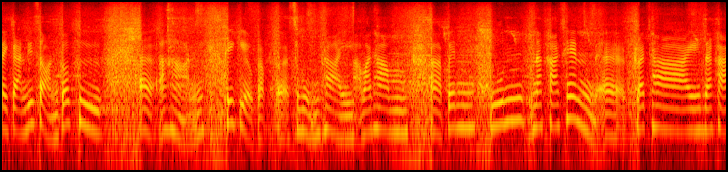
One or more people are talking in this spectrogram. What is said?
รายการที่สอนก็คืออาหารที่เกี่ยวกับสมุนไพรมาทำเป็นวุ้นนะคะ เช่นกระชายนะคะ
